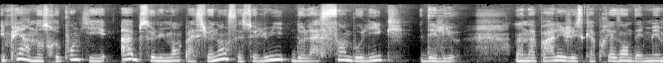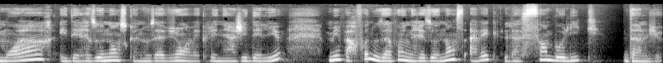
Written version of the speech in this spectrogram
Et puis un autre point qui est absolument passionnant, c'est celui de la symbolique des lieux. On a parlé jusqu'à présent des mémoires et des résonances que nous avions avec l'énergie des lieux, mais parfois nous avons une résonance avec la symbolique d'un lieu.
